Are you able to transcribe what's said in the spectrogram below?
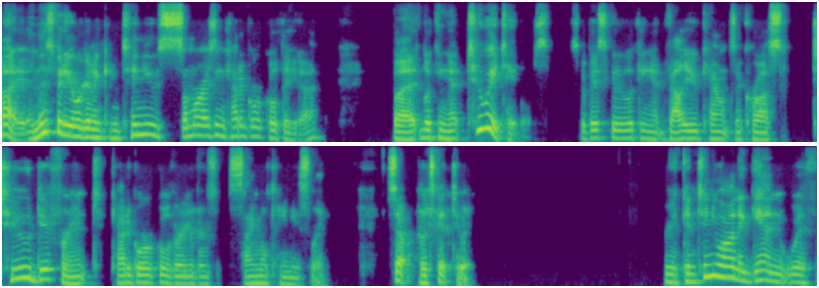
Hi, in this video, we're going to continue summarizing categorical data, but looking at two-way tables. So basically looking at value counts across two different categorical variables simultaneously. So let's get to it. We're going to continue on again with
